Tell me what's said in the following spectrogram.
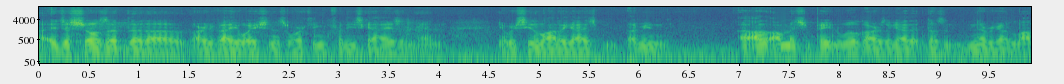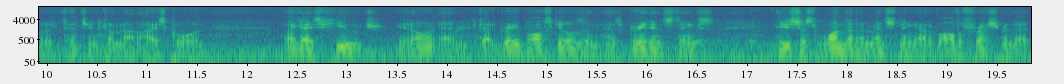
uh, it just shows that, that uh, our evaluation is working for these guys. And, and you know, we're seeing a lot of guys. I mean, I'll, I'll mention Payton Wilgar is a guy that doesn't never got a lot of attention coming out of high school. And that guy's huge, you know, and got great ball skills and has great instincts. He's just one that I'm mentioning out of all the freshmen that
